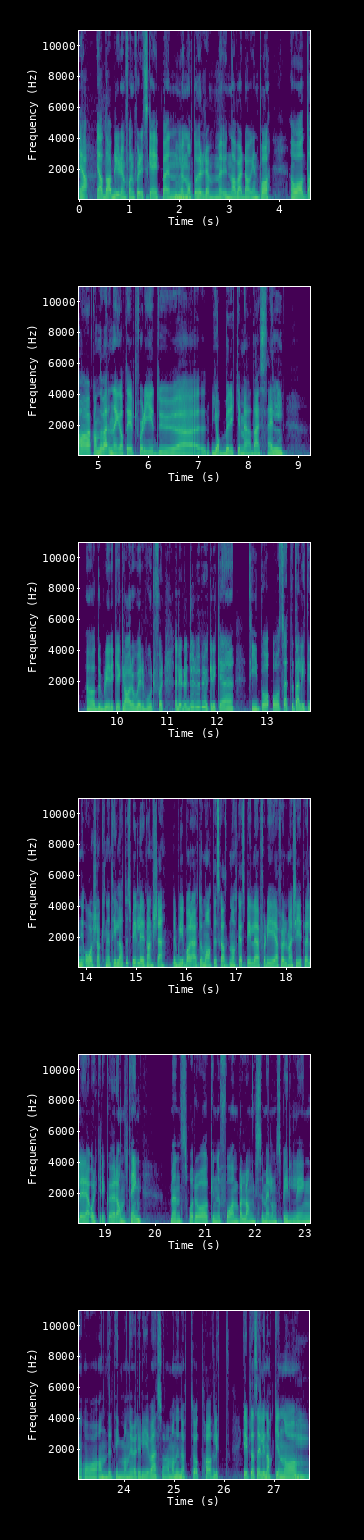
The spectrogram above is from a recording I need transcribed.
Ja, ja, da blir det en form for escape, en, Mm. en måte å rømme unna hverdagen på. Og da kan det være negativt, fordi du eh, jobber ikke med deg selv. Og du blir ikke klar over hvorfor. Eller du, du, du bruker ikke tid på å sette deg litt inn i årsakene til at du spiller, kanskje. Det blir bare automatisk at nå skal jeg spille fordi jeg føler meg kjip, eller jeg orker ikke å gjøre andre ting. Mens for å kunne få en balanse mellom spilling og andre ting man gjør i livet, så er man jo nødt til å ta litt gripe seg selv i nakken og, Mm.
